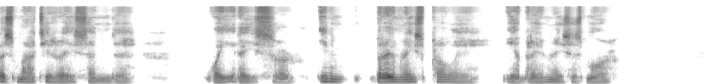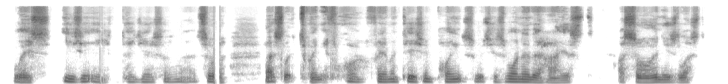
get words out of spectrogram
basmati rice and white rice or even brown rice probably yeah brown rice is more less easy to digest than that so that's like 24 fermentation points which is one of the highest i saw in his list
